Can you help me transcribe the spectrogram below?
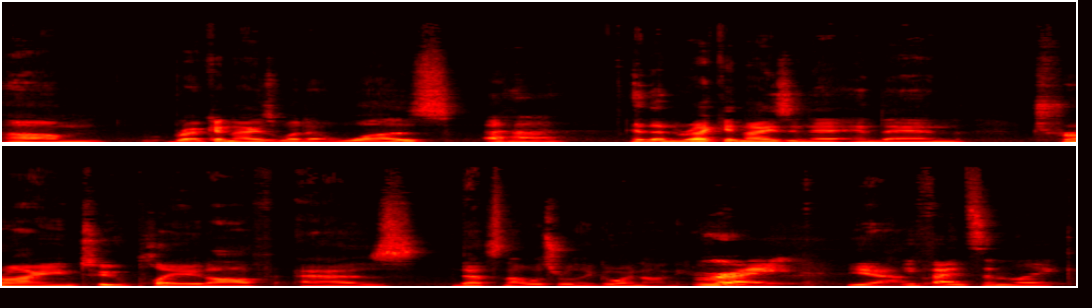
um, recognize what it was, Uh huh. and then recognizing it, and then trying to play it off as that's not what's really going on here. Right. Yeah, You find some like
